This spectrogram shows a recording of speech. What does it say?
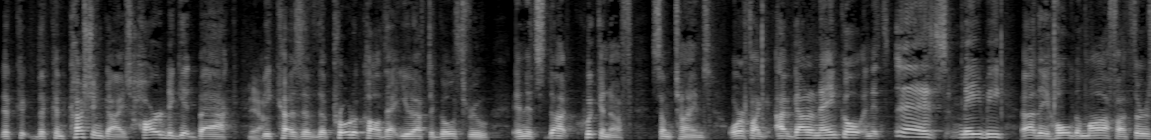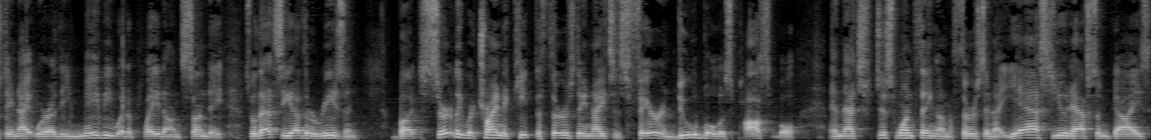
the, the concussion guys hard to get back yeah. because of the protocol that you have to go through, and it's not quick enough sometimes. Or if I, I've got an ankle and it's, eh, it's maybe uh, they hold them off on Thursday night where they maybe would have played on Sunday. So that's the other reason. But certainly we're trying to keep the Thursday nights as fair and doable as possible. And that's just one thing on a Thursday night. Yes, you'd have some guys,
